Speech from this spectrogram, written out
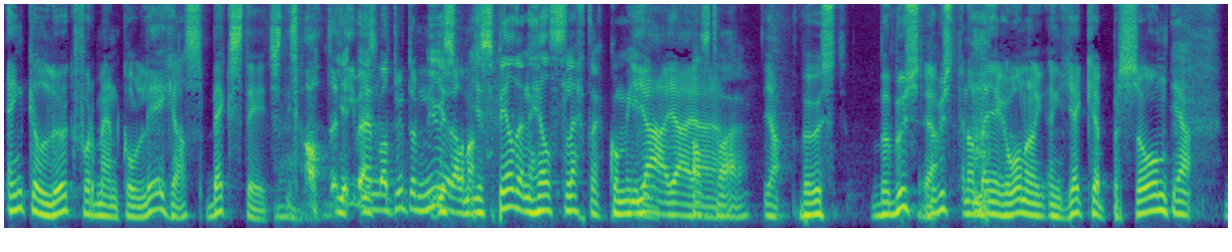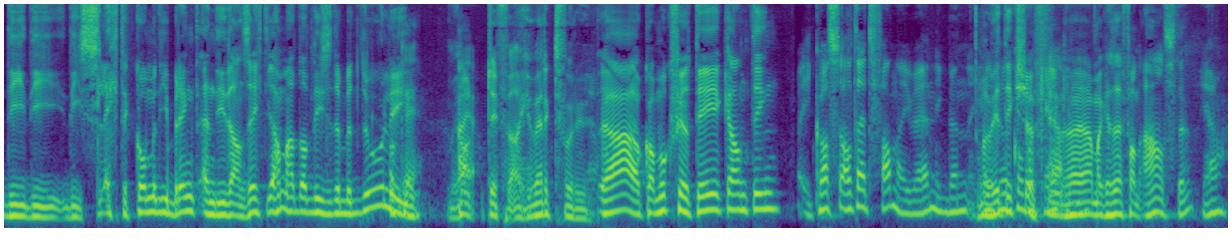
enkel leuk voor mijn collega's backstage. Die zeiden, oh, de Je- Iwijn, je- wat doet hem nu Je, weer allemaal? je speelde een heel slechte comedie, ja, ja, ja, als het ware. Ja, Bewust. Bewust, Ja. bewust. En dan ben je gewoon een, een gekke persoon Ja. die, die, die slechte comedy brengt en die dan zegt, ja, maar dat is de bedoeling. Oké. Ja, Ah, ja. Het heeft wel gewerkt voor u. Ja, er kwam ook veel tegenkanting. Ik was altijd fan, hè. Ik ben heel Dat veel weet ik, chef. Ja, maar je bent van Aalst, hè? Ja.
